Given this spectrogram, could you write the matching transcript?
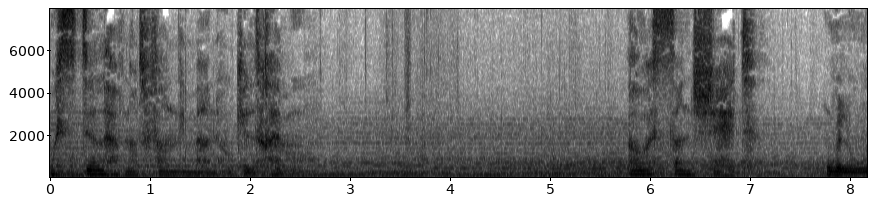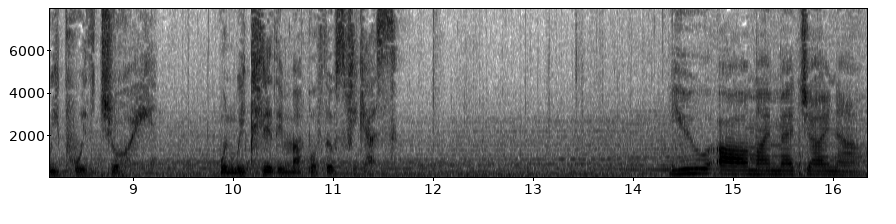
We still have not found the man who killed Khemu. Our son Shed will weep with joy when we clear the map of those figures. You are my Medjay now.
